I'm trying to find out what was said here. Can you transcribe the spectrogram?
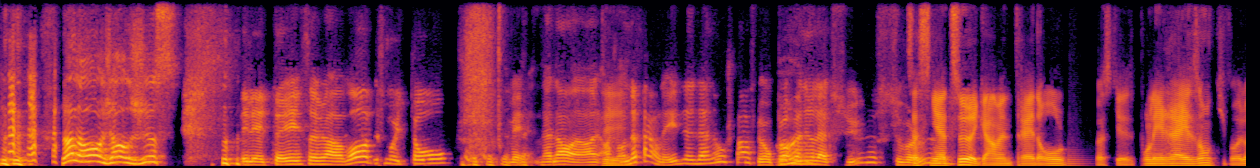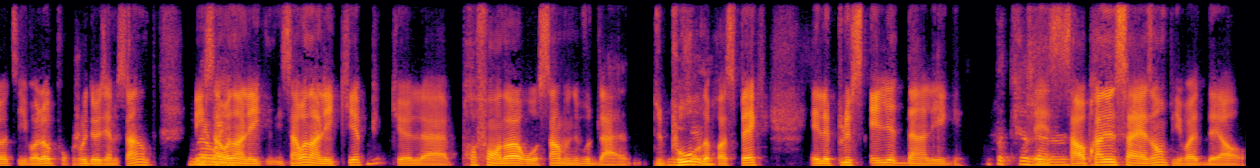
Non, non, genre juste. C'est l'été, ça, genre, oh, petit mojito. Mais non, non, on, C'est- on a parlé de Dano, je pense, mais on peut Ouais. revenir là-dessus, là, si tu veux. Sa signature est quand même très drôle parce que pour les raisons qu'il va là, il va là pour jouer deuxième centre, mais Ben il s'en ouais. va dans les- il s'en va dans l'équipe que la profondeur au centre au niveau de la, du pool de prospects est le plus élite dans la ligue. Pas de crise Et d'allure. ça va prendre une saison, puis il va être dehors.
